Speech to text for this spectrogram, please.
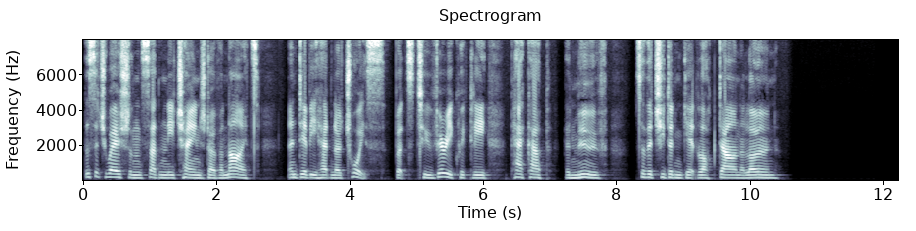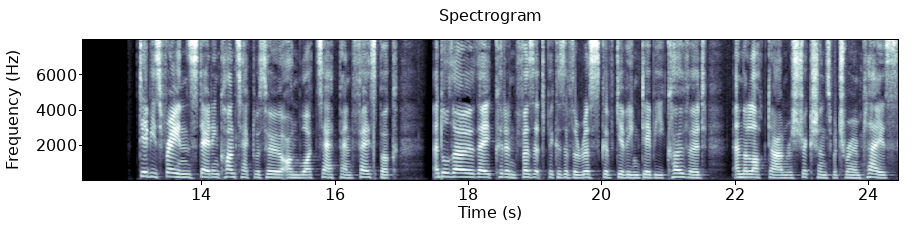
the situation suddenly changed overnight, and Debbie had no choice but to very quickly pack up and move so that she didn't get locked down alone. Debbie's friends stayed in contact with her on WhatsApp and Facebook, and although they couldn't visit because of the risk of giving Debbie COVID and the lockdown restrictions which were in place,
